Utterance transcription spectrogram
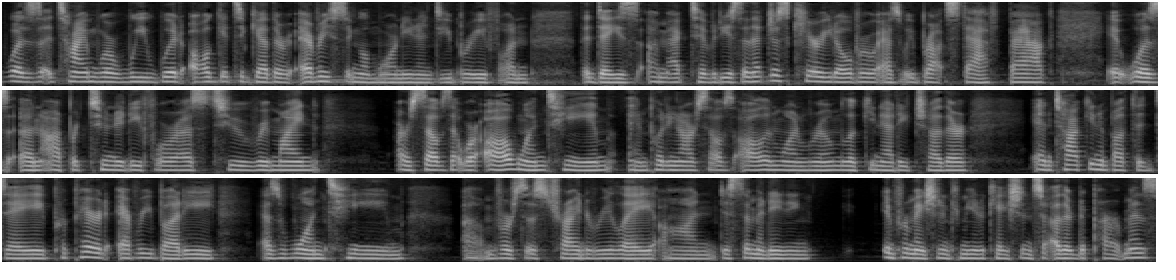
was a time where we would all get together every single morning and debrief on the day's um, activities. And that just carried over as we brought staff back. It was an opportunity for us to remind ourselves that we're all one team and putting ourselves all in one room, looking at each other and talking about the day, prepared everybody as one team um, versus trying to relay on disseminating information and communication to other departments.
